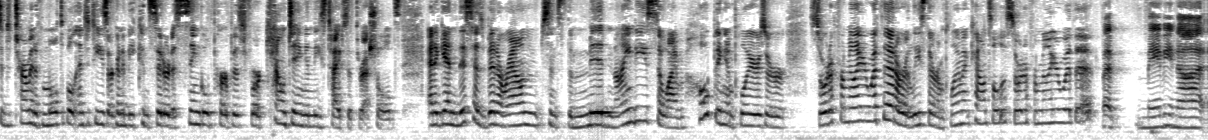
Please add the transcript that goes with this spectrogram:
to determine if multiple entities are going to be considered a single purpose for counting in these types of thresholds. And again, this has been around since the mid 90s, so I'm hoping employers are sort of familiar with it or at least their employment counsel is sort of familiar with it. But maybe not.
